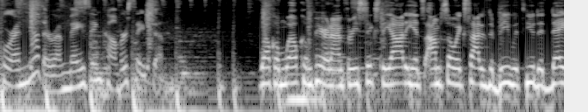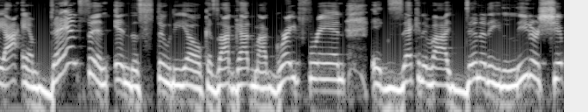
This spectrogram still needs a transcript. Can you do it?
for another amazing conversation. Welcome, welcome, Paradigm 360 audience. I'm so excited to be with you today. I am dancing in the studio because I got my great friend, executive identity leadership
